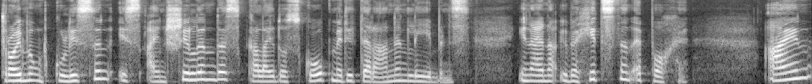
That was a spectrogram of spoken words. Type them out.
Träume und Kulissen ist ein schillerndes Kaleidoskop mediterranen Lebens in einer überhitzten Epoche. Ein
